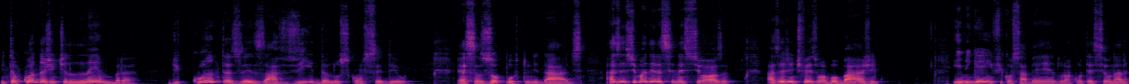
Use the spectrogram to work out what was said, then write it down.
Então, quando a gente lembra de quantas vezes a vida nos concedeu essas oportunidades, às vezes de maneira silenciosa, às vezes a gente fez uma bobagem e ninguém ficou sabendo, não aconteceu nada,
